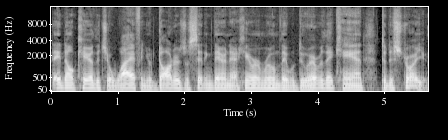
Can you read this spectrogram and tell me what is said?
They don't care that your wife and your daughters are sitting there in that hearing room. They will do whatever they can to destroy you.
